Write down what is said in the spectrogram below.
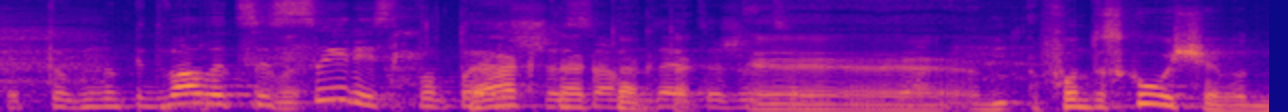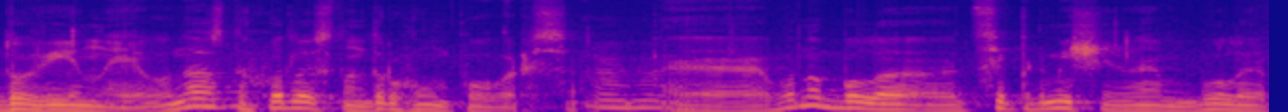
Тобто, ну підвали це сирість, по-перше, саме де так. ж це. Е, Фондосховище до війни у нас знаходилось на другому поверсі. Е, Воно було, ці приміщення були,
